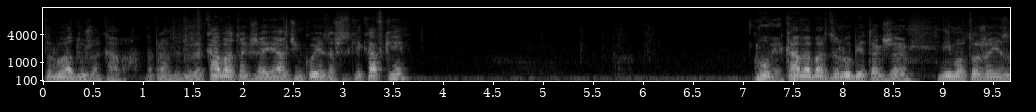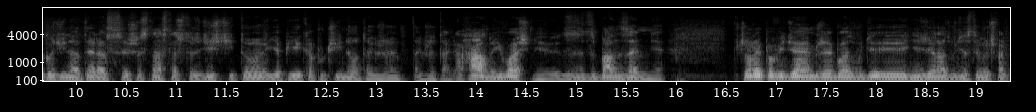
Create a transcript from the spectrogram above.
To była duża kawa, naprawdę duża kawa. Także ja dziękuję za wszystkie kawki. Mówię, kawę bardzo lubię, także mimo to, że jest godzina teraz 16.40, to ja piję cappuccino, także, także tak. Aha, no i właśnie, dzban ze mnie. Wczoraj powiedziałem, że była y, niedziela 24.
